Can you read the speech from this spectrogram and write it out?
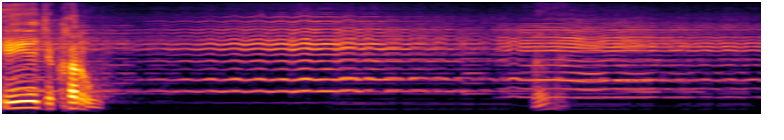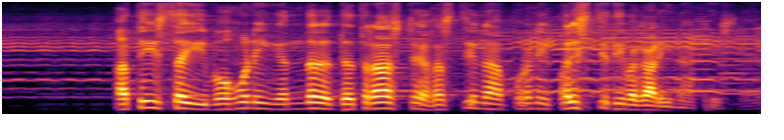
એ જ ખરું. અતિશય મોહની અંદર ધતરાષ્ટ્રે હસ્તિનાપુરની પરિસ્થિતિ બગાડી નાખી છે.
